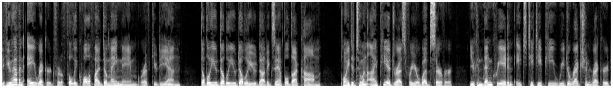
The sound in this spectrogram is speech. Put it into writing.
if you have an A record for the fully qualified domain name, or FQDN, www.example.com, pointed to an IP address for your web server, you can then create an HTTP redirection record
